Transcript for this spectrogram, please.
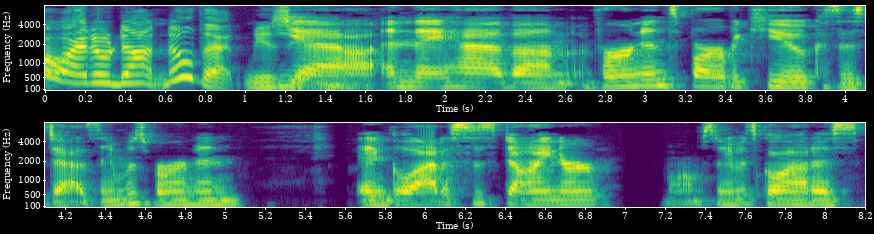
Oh, I do not know that museum. Yeah. And they have um, Vernon's Barbecue because his dad's name was Vernon, and Gladys's Diner. Mom's name is Gladys.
